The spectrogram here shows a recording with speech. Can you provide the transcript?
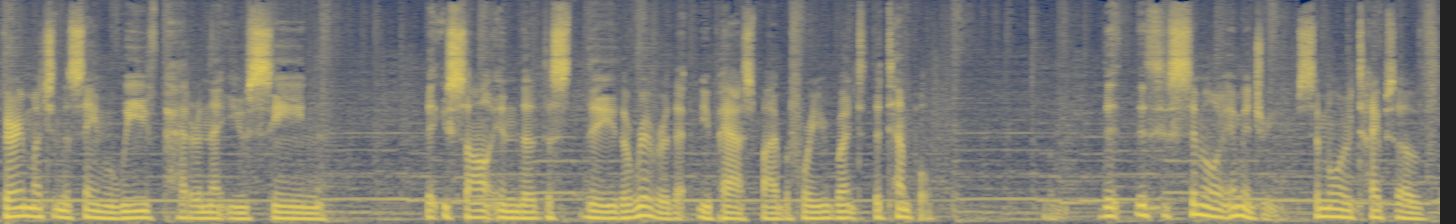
very much in the same weave pattern that you've seen, that you saw in the the the, the river that you passed by before you went to the temple. This is similar imagery, similar types of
